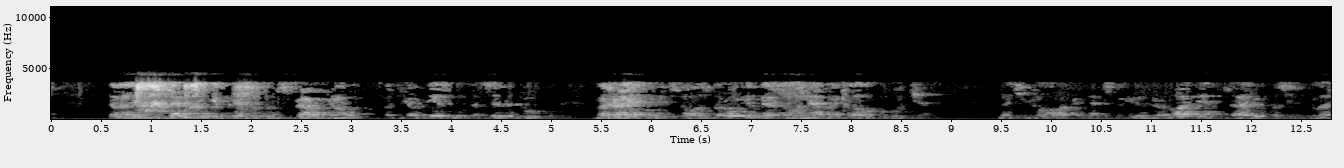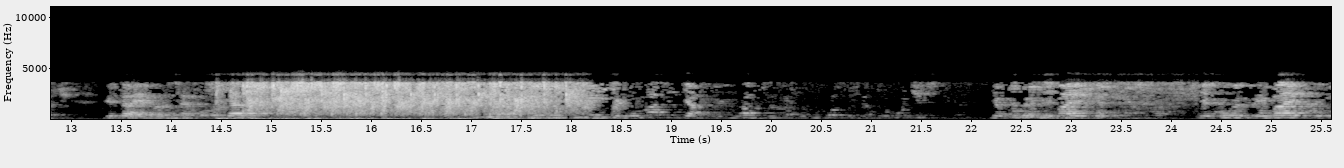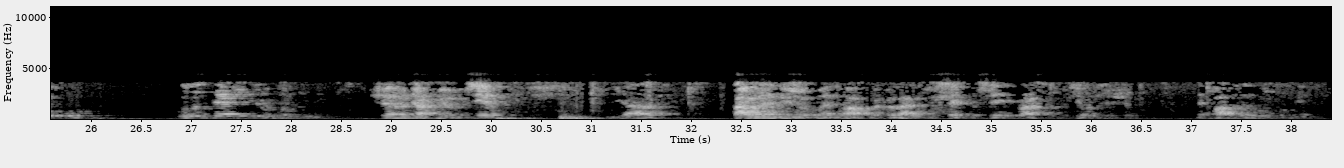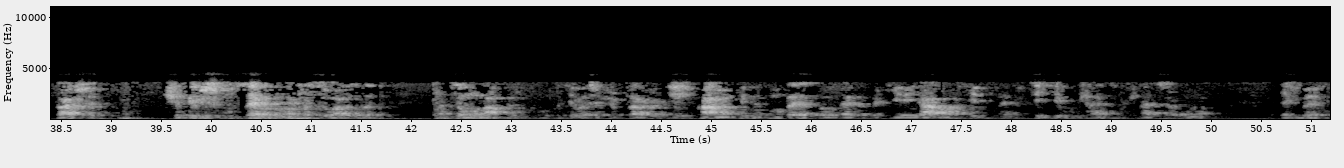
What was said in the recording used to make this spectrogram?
та велике серце є прикладом справжнього патріотизму та сили духу. Бажаємо міцного здоров'я, мирного неба і благополуччя. Значить, голова Кам'янської громади, Загарюк Василь Миколаївич. Вітаємо вас з Днем Волонтера. І від усієї громади дякую вам за вашу роботу, за ту участь, яку ви приймаєте, яку ви приймаєте у волонтерській роботі. Щиро дякую всім. Я впевнений, що ми два прикладаємо зусиль до цієї праці, хотілося, щоб не падали руку і далі, щоб більш усилено працювали за- на цьому напрямку. Хотілося, щоб так і в Кам'янці ми змогли проводити такі ярмарки, не тільки в Учнець, Учнець сьогодні у нас якби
